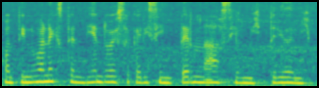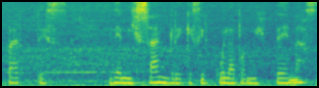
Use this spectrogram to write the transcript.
continúan extendiendo esa caricia interna hacia el misterio de mis partes y de mi sangre que circula por mis venas,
